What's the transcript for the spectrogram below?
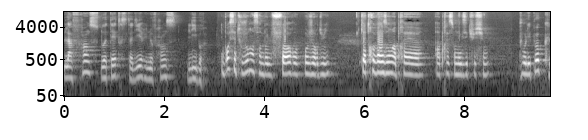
la France doit être, c'est-à-dire une France libre. Et moi, c'est toujours un symbole fort aujourd'hui, 80 ans après, après son exécution. Pour l'époque,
